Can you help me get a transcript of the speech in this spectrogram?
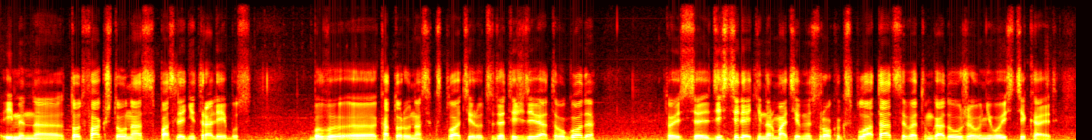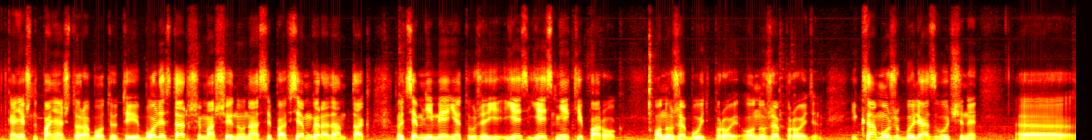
Именно тот факт, что у нас последний троллейбус, был, э, который у нас эксплуатируется с 2009 года, то есть э, десятилетний нормативный срок эксплуатации в этом году уже у него истекает. Конечно, понятно, что работают и более старшие машины у нас, и по всем городам так, но тем не менее это уже есть, есть некий порог. Он уже будет прой, он уже пройден. И к тому же были озвучены э,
